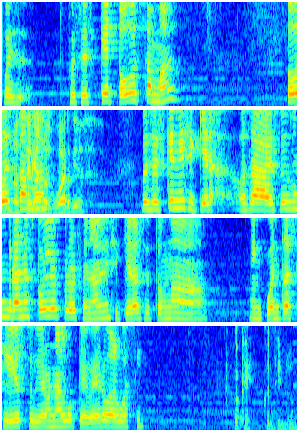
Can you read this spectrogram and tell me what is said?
pues, pues es que todo está mal. Todo está ¿No serían los guardias? Pues es que ni siquiera, o sea, esto es un gran spoiler, pero al final ni siquiera se toma en cuenta si ellos tuvieron algo que ver o algo así. Ok, continuamos.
